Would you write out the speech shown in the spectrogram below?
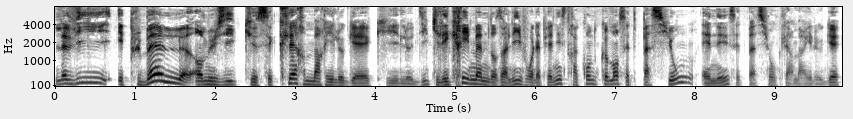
La vie est plus belle en musique, c'est Claire-Marie Leguet qui le dit, qui l'écrit même dans un livre où la pianiste raconte comment cette passion est née, cette passion Claire-Marie Leguet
